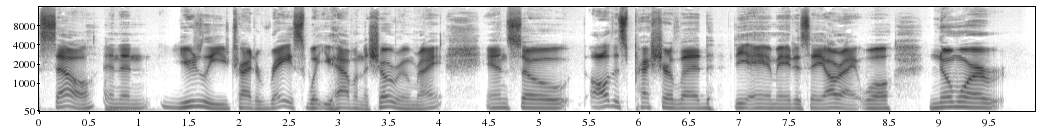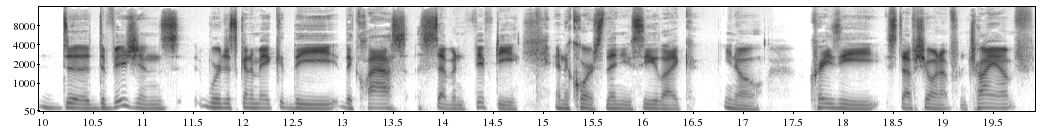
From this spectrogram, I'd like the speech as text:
sell. And then usually you try to race what you have on the showroom, right? And so all this pressure led the AMA to say, all right, well, no more d- divisions we're just going to make the the class 750 and of course then you see like you know crazy stuff showing up from triumph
